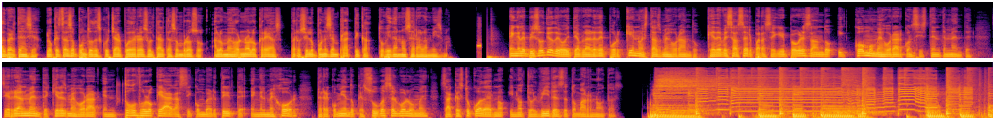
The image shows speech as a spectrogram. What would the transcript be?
Advertencia, lo que estás a punto de escuchar puede resultarte asombroso, a lo mejor no lo creas, pero si lo pones en práctica, tu vida no será la misma. En el episodio de hoy te hablaré de por qué no estás mejorando, qué debes hacer para seguir progresando y cómo mejorar consistentemente. Si realmente quieres mejorar en todo lo que hagas y convertirte en el mejor, te recomiendo que subas el volumen, saques tu cuaderno y no te olvides de tomar notas.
